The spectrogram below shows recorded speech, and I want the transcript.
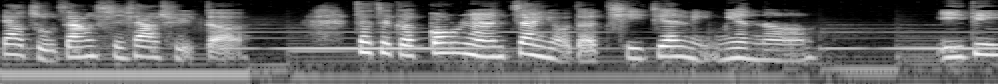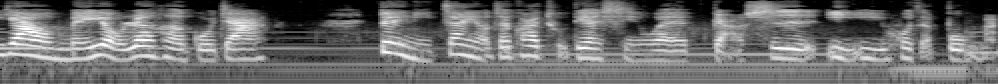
要主张时效取得，在这个公然占有的期间里面呢，一定要没有任何国家对你占有这块土地的行为表示异议或者不满。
